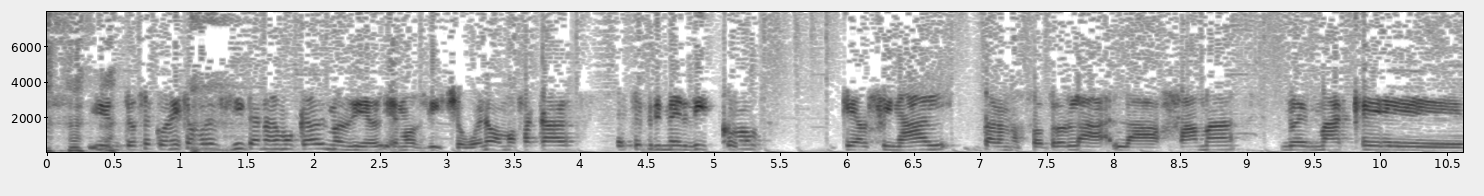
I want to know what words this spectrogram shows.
y entonces con esa frasecita nos hemos quedado y hemos, di- hemos dicho, bueno, vamos a sacar este primer disco que al final para nosotros la, la fama no es más que,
